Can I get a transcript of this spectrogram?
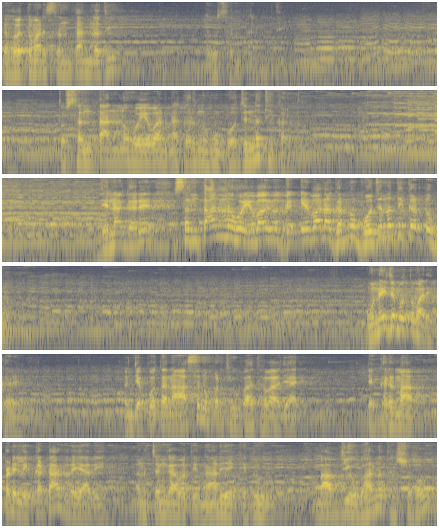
તો હવે તમારે સંતાન નથી? હવે સંતાન તો સંતાન ન હોય એવાના ઘરનું હું ભોજન નથી કરતો. જેના ઘરે સંતાન ન હોય એવા એવાના ઘરનું ભોજન નથી કરતો હું. હું નહીં જમું તમારી ઘરે. અને જે પોતાના આસન ઉપરથી ઊભા થવા જાય તે ઘરમાં પડેલી કટાર લઈ આવી અને ચંગાવતી નારીએ કીધું, બાપજી, ઊભા ન થશો હો.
